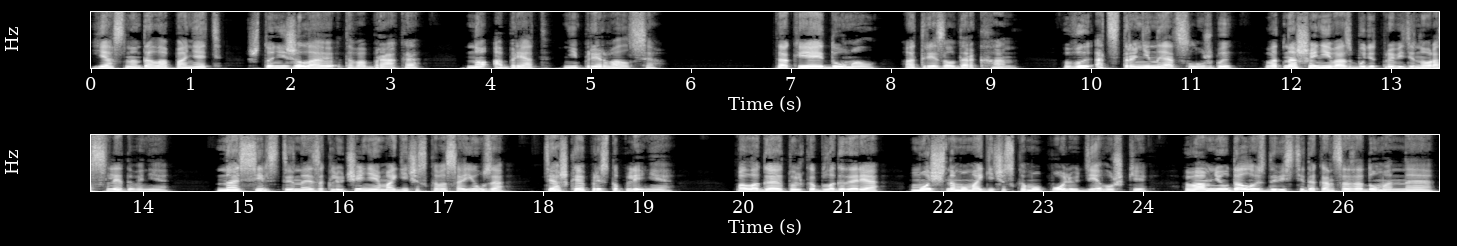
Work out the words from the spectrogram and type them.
ясно дала понять, что не желаю этого брака, но обряд не прервался. «Так я и думал», — отрезал Даркхан. «Вы отстранены от службы, в отношении вас будет проведено расследование. Насильственное заключение магического союза – тяжкое преступление. Полагаю, только благодаря мощному магическому полю девушки вам не удалось довести до конца задуманное»,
